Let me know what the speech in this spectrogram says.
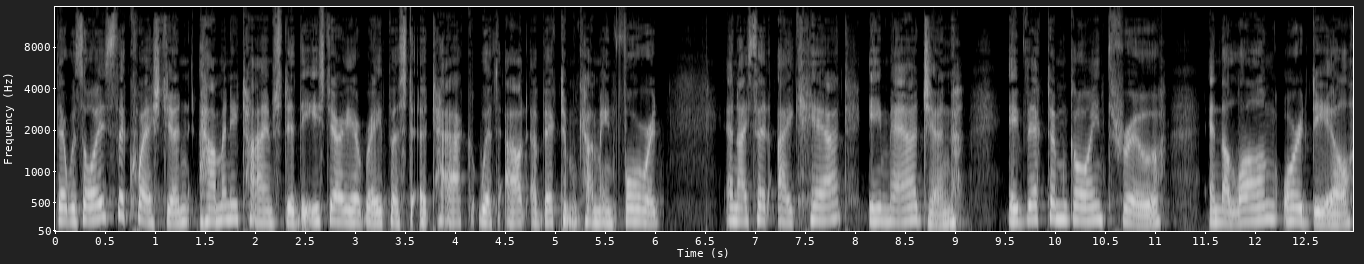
There was always the question, how many times did the East Area rapist attack without a victim coming forward? And I said, I can't imagine a victim going through and the long ordeal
